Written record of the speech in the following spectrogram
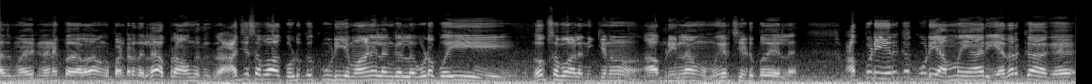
அது மாதிரி நினைப்பதால தான் அவங்க பண்றதில்ல. அப்புறம் அவங்க ராஜ்யசபா கொடுக்கக்கூடிய மாநிலங்களில் கூட போய் லோக்சபாவில் நிற்கணும் அப்படின்லாம் அவங்க முயற்சி எடுப்பதே இல்லை. அப்படி இருக்கக்கூடிய அம்மையார் எதற்காக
